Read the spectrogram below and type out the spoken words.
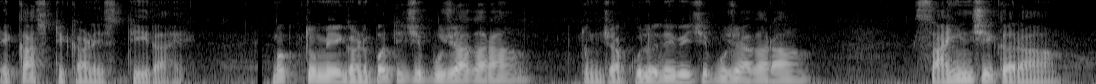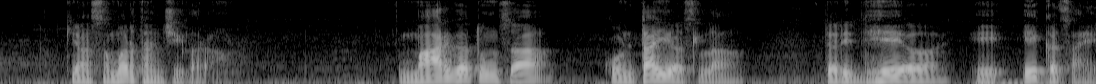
एकाच ठिकाणी स्थिर आहे. मग तुम्ही गणपतीची पूजा करा तुमच्या कुलदेवीची पूजा करा साईंची करा किंवा समर्थांची करा. मार्ग तुमचा कोणताही असला तरी ध्येय हे एकच आहे.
